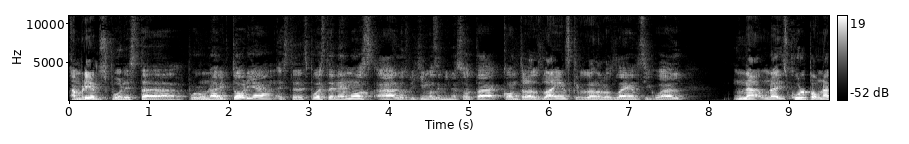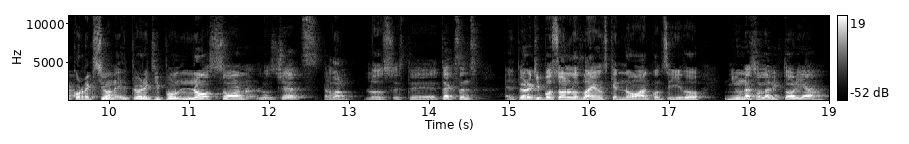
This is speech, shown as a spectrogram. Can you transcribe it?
hambrientos por esta por una victoria. Este después tenemos a los Vikingos de Minnesota contra los Lions, que pues, bueno, los Lions igual una, una disculpa, una corrección, el peor equipo no son los Jets, perdón, los este, Texans. El peor equipo son los Lions que no han conseguido ni una sola victoria.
